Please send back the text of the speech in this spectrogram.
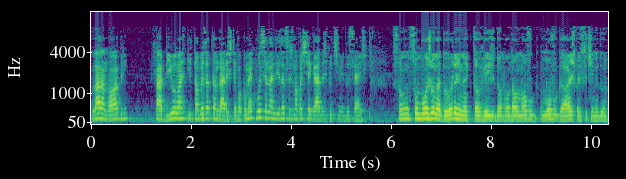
Lara Nobre, Fabiola e talvez a Tandara. Estevão, como é que você analisa essas novas chegadas pro time do Sesc? São, são boas jogadoras, né? Que talvez vão dar um novo, um novo gás para esse time do,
